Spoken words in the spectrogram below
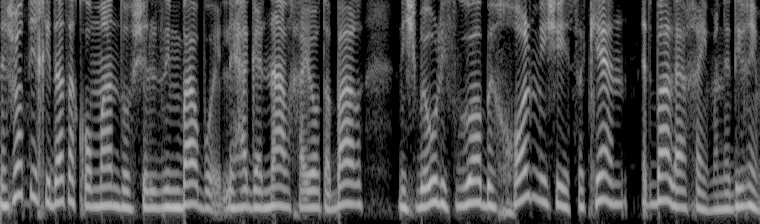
נשות יחידת הקומנדו של זימבבואה להגנה על חיות הבר נשבעו לפגוע בכל מי שיסכן את בעלי החיים הנדירים.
